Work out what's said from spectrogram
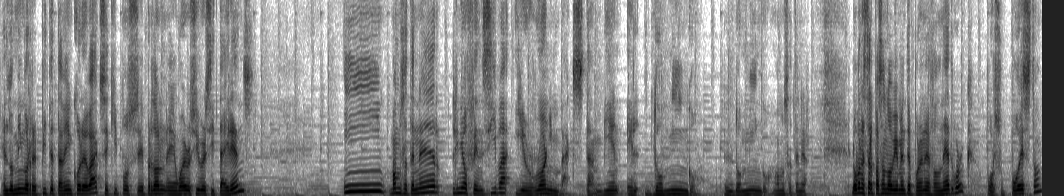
el domingo repite también quarterbacks, equipos, eh, perdón, eh, wide receivers y tight ends. Y vamos a tener línea ofensiva y running backs también el domingo. El domingo vamos a tener. Lo van a estar pasando obviamente por NFL Network, por supuesto.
